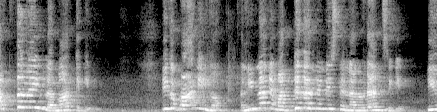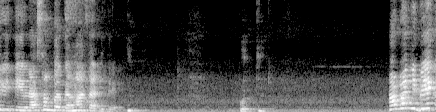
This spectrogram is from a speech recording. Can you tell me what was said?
ಅರ್ಥವೇ ಇಲ್ಲ ಮಾತಿಗೆ. ಈಗ ಬಾ ನೀನು. ನಿನ್ನನ್ನೇ ಮಧ್ಯದಲ್ಲಿ ನಿಲ್ಲಿಸ್ತೇನೆ ನಾನು ಡ್ಯಾನ್ಸಿಗೆ ಈ ರೀತಿ ಎಲ್ಲ ಅಸಂಬದ್ಧ ಮಾತಾಡಿದ್ರೆ ಹಾ ಬನ್ನಿ ಬೇಗ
